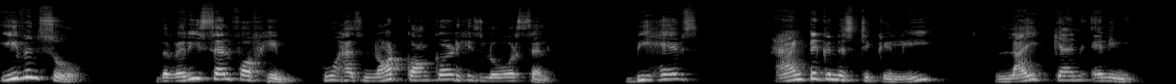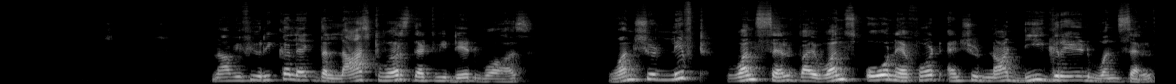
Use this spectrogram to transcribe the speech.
Even so, the very self of him who has not conquered his lower self behaves antagonistically like an enemy. Now, if you recollect, the last verse that we did was one should lift oneself by one's own effort and should not degrade oneself.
